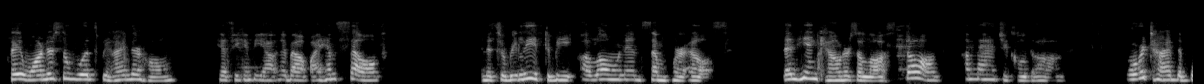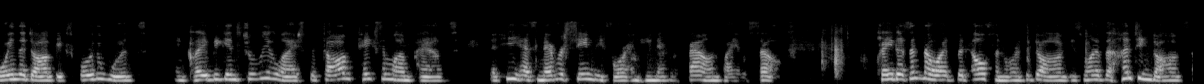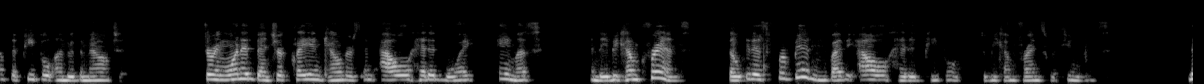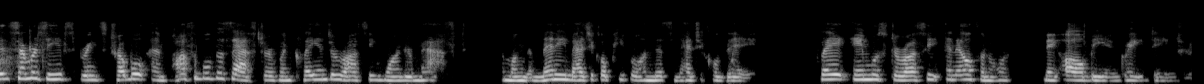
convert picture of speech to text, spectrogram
Clay wanders the woods behind their home because he can be out and about by himself, and it's a relief to be alone and somewhere else. Then he encounters a lost dog, a magical dog. Over time, the boy and the dog explore the woods, and Clay begins to realize the dog takes him on paths that he has never seen before and he never found by himself. Clay doesn't know it, but Elfinor, the dog, is one of the hunting dogs of the people under the mountain. During one adventure, Clay encounters an owl-headed boy, Amos, and they become friends, though it is forbidden by the owl-headed people to become friends with humans. Midsummer's Eve brings trouble and possible disaster when Clay and Derossi wander masked among the many magical people on this magical day. Clay, Amos, Derossi, and Elfinor may all be in great danger.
